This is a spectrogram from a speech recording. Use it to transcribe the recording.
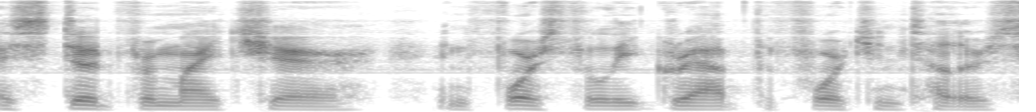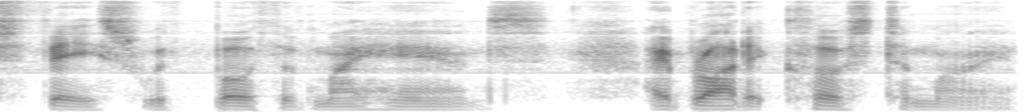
I stood from my chair and forcefully grabbed the fortune teller's face with both of my hands. I brought it close to mine,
